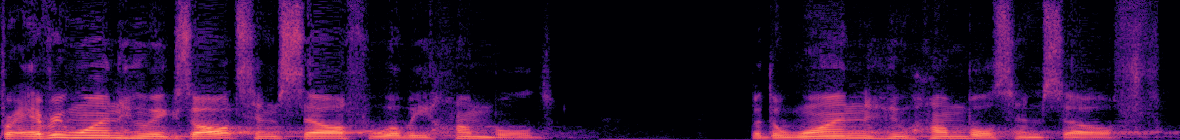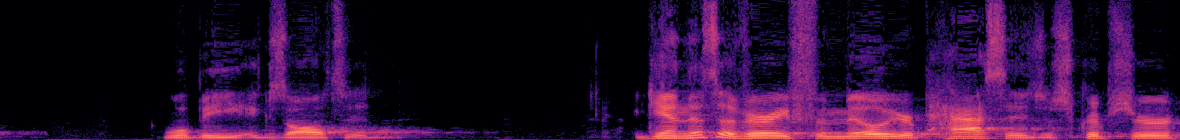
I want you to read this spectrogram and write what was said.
For everyone who exalts himself will be humbled, but the one who humbles himself will be exalted. Again, this is a very familiar passage of Scripture,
